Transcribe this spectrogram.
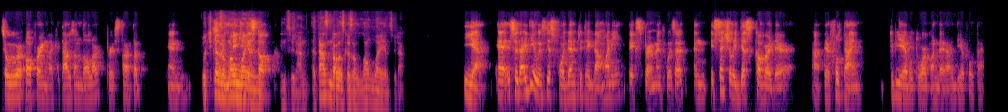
So we were offering like a thousand dollar per startup and which goes so a long way in, in, sudan. A thousand dollars goes a long way in sudan. Yeah. Uh, so the idea was just for them to take that money experiment with it and essentially just cover their uh, their full-time to be able to work on their idea full time.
